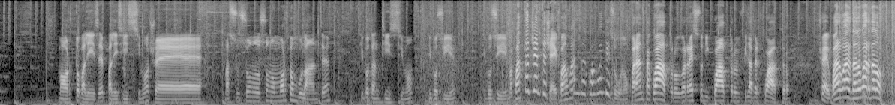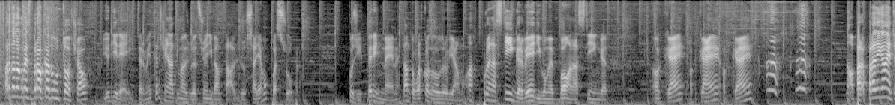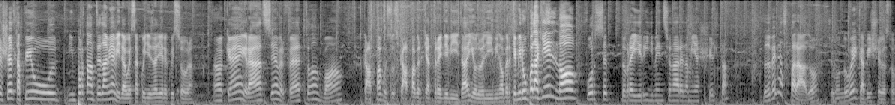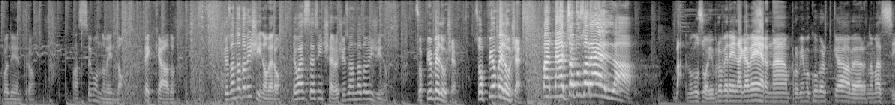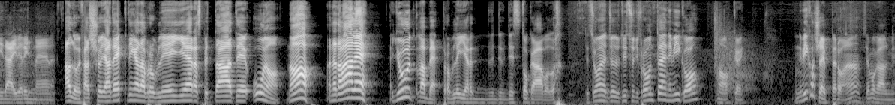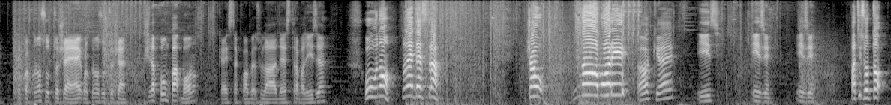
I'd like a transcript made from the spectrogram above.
Morto, palese, palesissimo, cioè... Ma so, sono, sono morto ambulante. Tipo tantissimo. Tipo sì. Tipo sì. Ma quanta gente c'è? Qu quanti, quanti sono? 44 con il resto di 4 in fila per 4. Cioè, guarda, guardalo, guardalo. Guardalo come sbrocca tutto. Ciao. Io direi, per metterci un attimo in una situazione di vantaggio, saliamo qua sopra. Così, per il meme. Tanto qualcosa lo troviamo. Ah, pure una Stinger. Vedi com'è buona Stinger. Ok, ok, ok. Ah, ah. No, pra praticamente scelta più importante della mia vita questa qui di salire qui sopra. Ok, grazie, perfetto, buono. Scappa, questo scappa perché ha 3 di vita Io lo elimino. Perché mi rubo la kill? No, forse dovrei ridimensionare la mia scelta. Da dove mi ha sparato? Secondo voi capisce che sto qua dentro? Ma secondo me no. Peccato. Ci sono andato vicino però. Devo essere sincero, ci sono andato vicino. Sono più veloce. Sono più veloce. Mannaggia tu sorella ma non lo so, io proverei la caverna. Proviamo covered cavern. Ma sì, dai, per il meme. Allora, faccio la tecnica da pro player. Aspettate. Uno. No! Andata male. Aiuto. Vabbè, pro player di sto cavolo. Attenzione, il tizio di fronte. Nemico? No, ok. Un nemico c'è però, eh. Siamo calmi. E qualcuno sotto c'è, eh. Qualcuno sotto c'è. Uscita pompa. Buono. Ok, sta qua sulla destra, palese. Oh, no! Non è destra! Ciao! No, muori! Ok. Easy. Easy. Easy. Fatti sotto.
